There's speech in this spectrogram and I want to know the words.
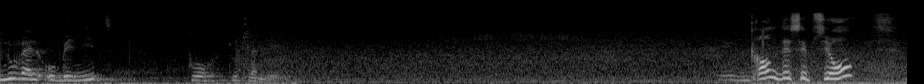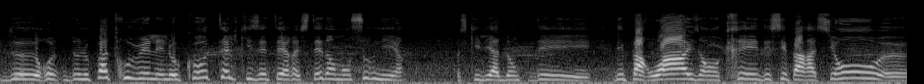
nouvelle eau bénite pour toute l'année. grande déception de, ne pas trouver les locaux tels qu'ils étaient restés dans mon souvenir. Parce qu'il y a donc des, parois, ils ont créé des séparations. Euh,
